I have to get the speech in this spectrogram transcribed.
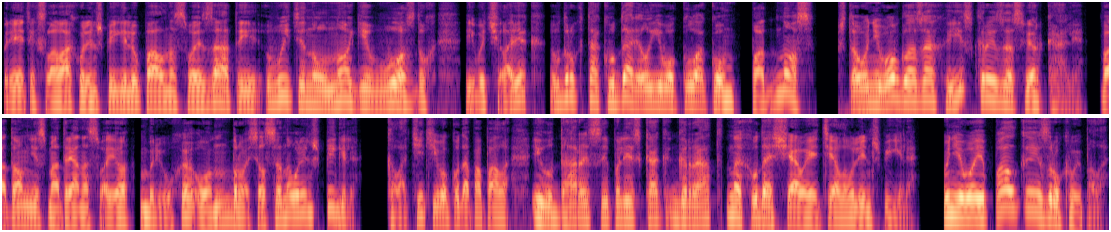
При этих словах Уллиншпигель упал на свой зад и вытянул ноги в воздух, ибо человек вдруг так ударил его кулаком под нос, что у него в глазах искры засверкали. Потом, несмотря на свое брюхо, он бросился на Уллиншпигеля, колотить его куда попало, и удары сыпались, как град на худощавое тело Уллиншпигеля. У него и палка из рук выпала.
